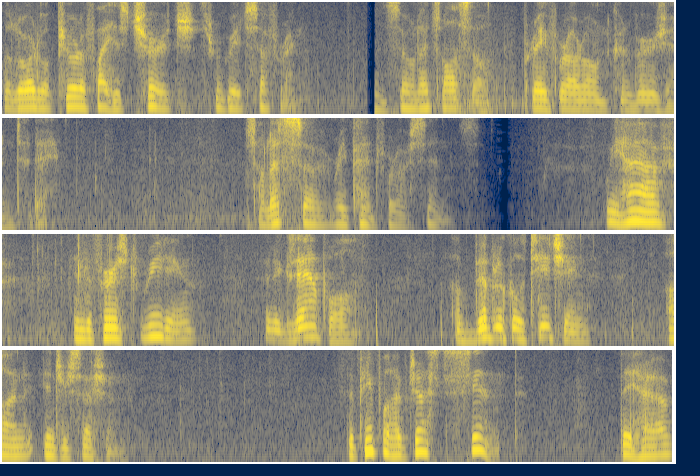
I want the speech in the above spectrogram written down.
the Lord will purify His church through great suffering. And so let's also pray for our own conversion today. So let's uh, repent for our sins. We have in the first reading an example of biblical teaching on intercession. The people have just sinned. They have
